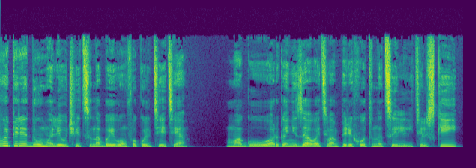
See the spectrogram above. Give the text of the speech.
вы передумали учиться на боевом факультете? Могу организовать вам переход на целительский?»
